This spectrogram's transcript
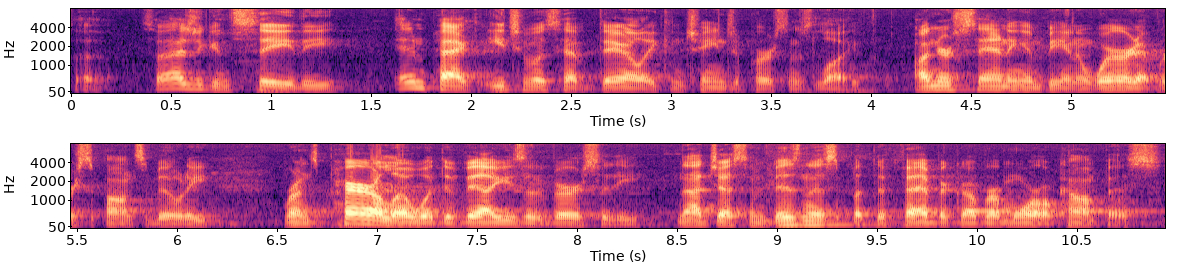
So, so as you can see, the impact each of us have daily can change a person's life. Understanding and being aware of that responsibility runs parallel with the values of diversity, not just in business, but the fabric of our moral compass.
